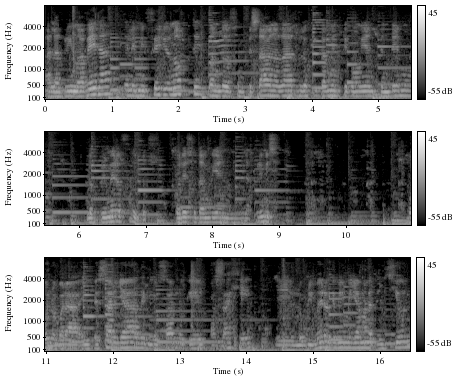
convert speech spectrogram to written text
a la primavera del hemisferio norte cuando se empezaban a dar lógicamente como ya entendemos los primeros frutos. Por eso también las primicias. Bueno, para empezar ya a desglosar lo que es el pasaje, eh, lo primero que a mí me llama la atención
